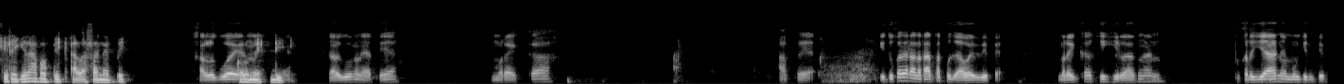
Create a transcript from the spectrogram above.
kira-kira apa pik alasannya pik? Kalau gue ya, kalau gue ngeliatnya mereka apa ya? Itu kan rata-rata pegawai pip ya. Mereka kehilangan pekerjaan yang mungkin pip.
